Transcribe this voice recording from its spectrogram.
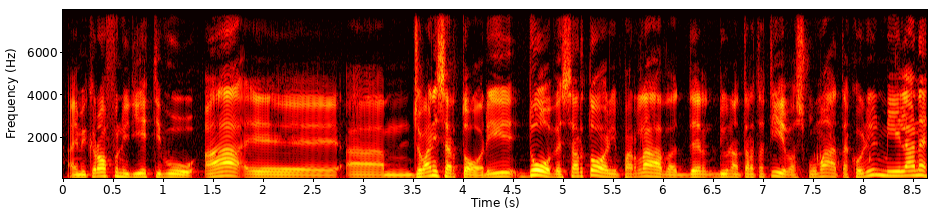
ai microfoni di ETV a, eh, a mm, Giovanni Sartori, dove Sartori parlava del- di una trattativa sfumata con il Milan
